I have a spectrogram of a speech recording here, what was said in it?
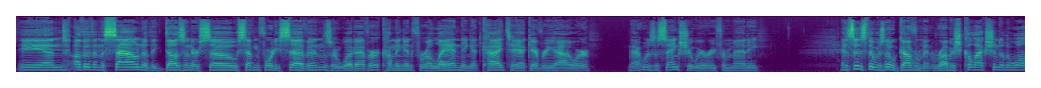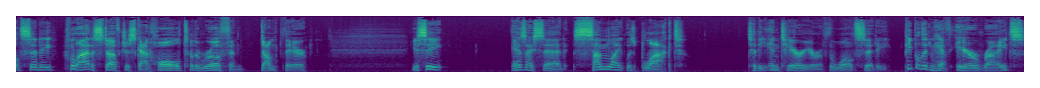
And other than the sound of the dozen or so 747s or whatever coming in for a landing at Kai Tak every hour, that was a sanctuary for many. And since there was no government rubbish collection to the walled city, a lot of stuff just got hauled to the roof and dumped there. You see, as I said, sunlight was blocked to the interior of the walled city. People didn't have air rights.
